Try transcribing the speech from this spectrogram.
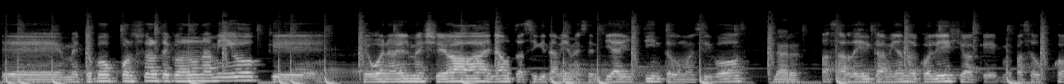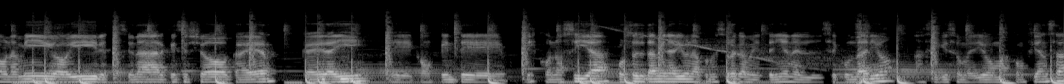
Eh, me tocó por suerte con un amigo que, que, bueno, él me llevaba en auto, así que también me sentía distinto, como decís vos. Claro. Pasar de ir caminando al colegio a que me pase a buscar a un amigo, ir, estacionar, qué sé yo, caer, caer ahí eh, con gente desconocida. Por suerte también había una profesora que me tenía en el secundario, así que eso me dio más confianza.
